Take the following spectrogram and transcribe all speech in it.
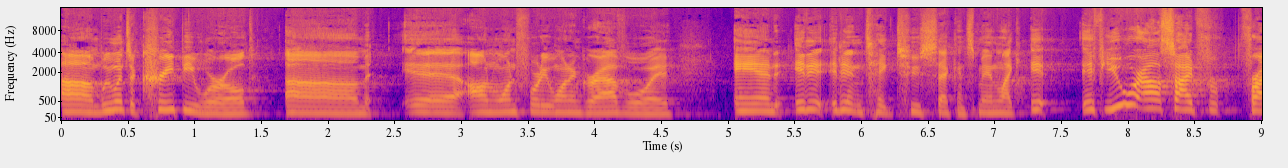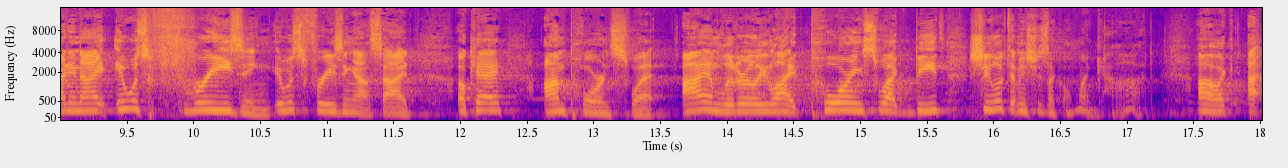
Um, we went to Creepy World um, eh, on 141 in Gravois, and it, it, didn't take two seconds, man. Like, it, if you were outside for Friday night, it was freezing. It was freezing outside, okay? I'm pouring sweat. I am literally like pouring sweat beads. She looked at me, she was like, oh my God. I'm like, I,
